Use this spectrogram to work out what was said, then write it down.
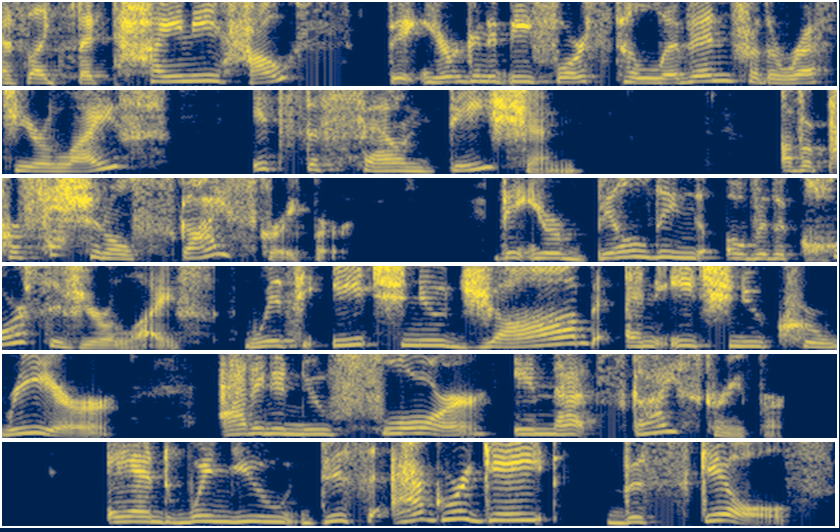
as like the tiny house that you're going to be forced to live in for the rest of your life. It's the foundation of a professional skyscraper that you're building over the course of your life with each new job and each new career adding a new floor in that skyscraper. And when you disaggregate the skills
